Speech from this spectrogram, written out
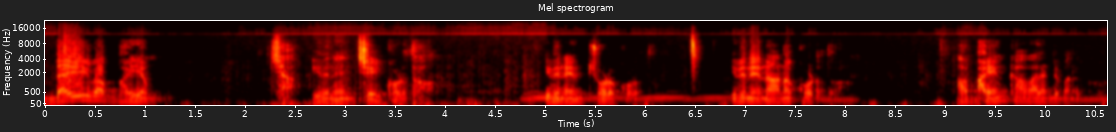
దైవ భయం. చా ఇది నేను చేయకూడదు. ఇది నేను చూడకూడదు. ఇది నేను అనకూడదు. ఆ భయం కావాలండి మనకు.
